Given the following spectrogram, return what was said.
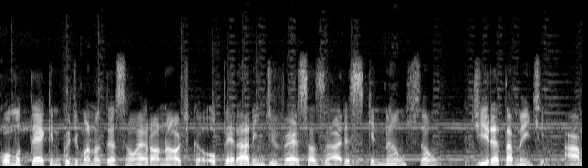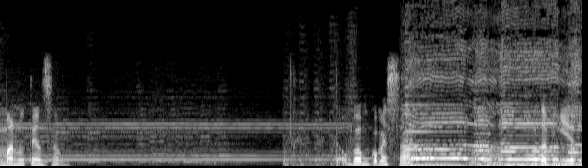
como técnico de manutenção aeronáutica, operar em diversas áreas que não são diretamente a manutenção. Então vamos começar. Vamos lá, roda a vinheta.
